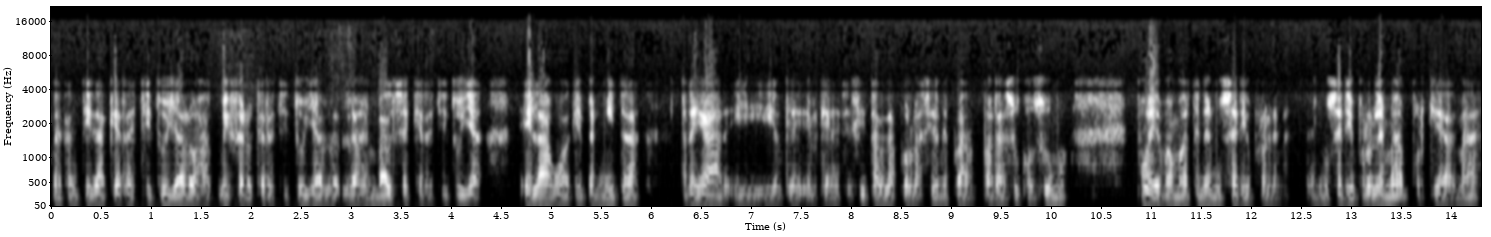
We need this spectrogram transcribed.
una cantidad que restituya los acuíferos, que restituya los embalses, que restituya el agua que permita regar y, el que el que necesitan las poblaciones para, su consumo, pues vamos a tener un serio problema, un serio problema porque además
